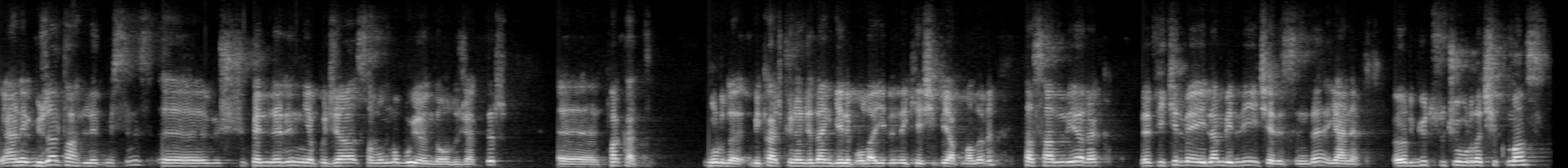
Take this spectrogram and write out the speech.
Yani güzel tahlil etmişsiniz. Ee, şüphelilerin yapacağı savunma bu yönde olacaktır. Ee, fakat burada birkaç gün önceden gelip olay yerinde keşif yapmaları tasarlayarak ve fikir ve eylem birliği içerisinde yani örgüt suçu burada çıkmaz.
